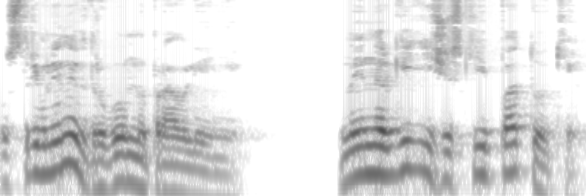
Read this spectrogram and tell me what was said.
устремлены в другом направлении, на энергетические потоки.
